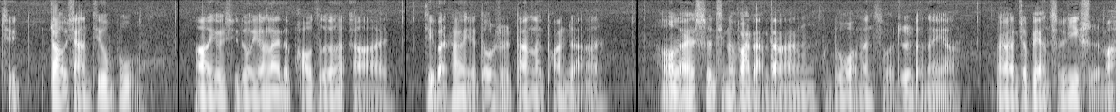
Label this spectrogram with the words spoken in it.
去招降旧部，啊，有许多原来的袍泽啊，基本上也都是当了团长。后来事情的发展，当然如我们所知的那样，呃，这便是历史嘛。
